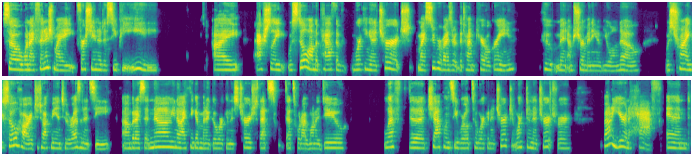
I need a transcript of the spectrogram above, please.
So when i finished my first unit of cpe i actually was still on the path of working in a church. My supervisor at the time carol green who I'm sure many of you all know, was trying so hard to talk me into a residency. Um, but I said, no, you know, I think I'm going to go work in this church. That's that's what I want to do. Left the chaplaincy world to work in a church and worked in a church for about a year and a half. And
